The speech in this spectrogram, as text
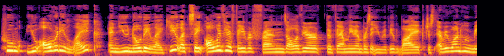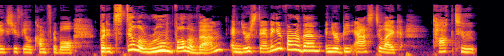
whom you already like, and you know they like you. Let's say all of your favorite friends, all of your, the family members that you really like, just everyone who makes you feel comfortable, but it's still a room full of them, and you're standing in front of them, and you're being asked to like talk to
